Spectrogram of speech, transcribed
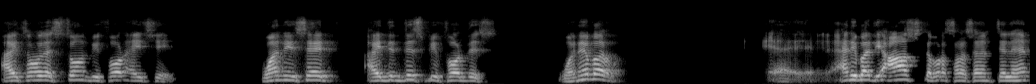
I throw the stone before I shave." One he said, I did this before this. Whenever uh, anybody asks, the Prophet ﷺ tell him,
